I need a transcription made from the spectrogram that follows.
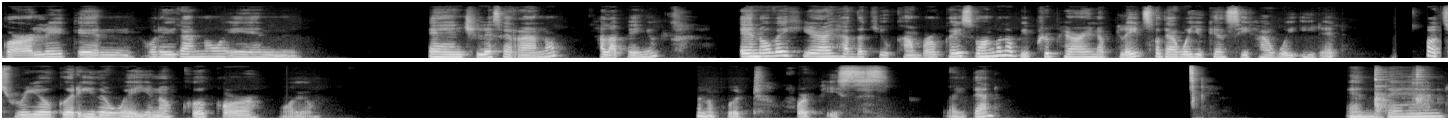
garlic and oregano and, and chile serrano, jalapeno. And over here I have the cucumber, okay? So I'm to be preparing a plate so that way you can see how we eat it. Oh, it's real good either way, you know, cook or oil. I'm gonna put four pieces like that. And then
